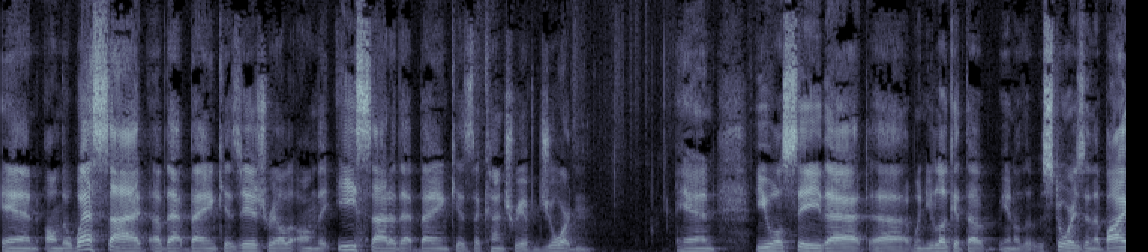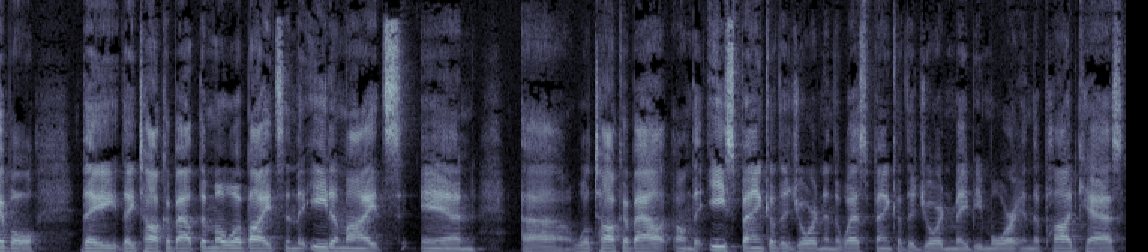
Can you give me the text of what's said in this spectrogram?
And on the west side of that bank is Israel. On the east side of that bank is the country of Jordan. And you will see that uh, when you look at the you know the stories in the Bible, they they talk about the Moabites and the Edomites, and uh, we'll talk about on the east bank of the Jordan and the west bank of the Jordan, maybe more in the podcast.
